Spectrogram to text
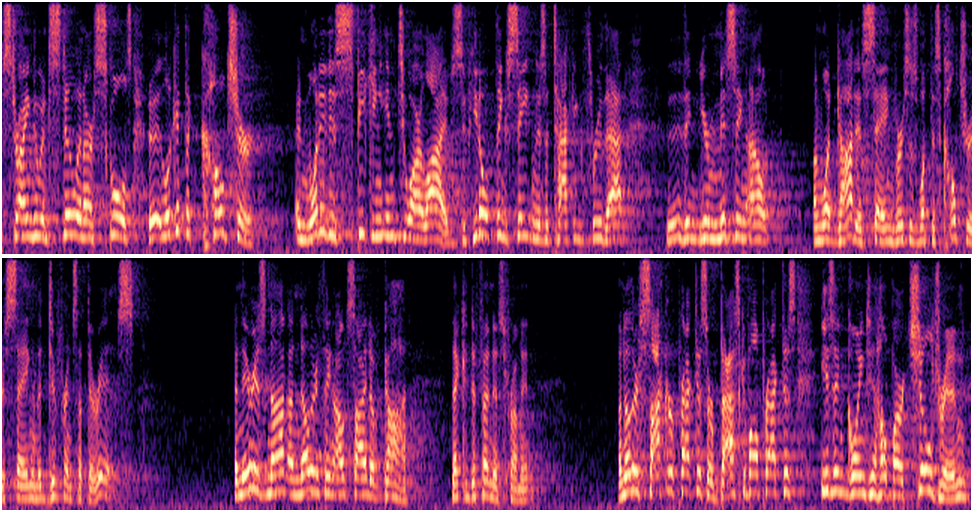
trying to instill in our schools. Uh, look at the culture and what it is speaking into our lives. If you don't think Satan is attacking through that, then you're missing out on what God is saying versus what this culture is saying and the difference that there is. And there is not another thing outside of God that could defend us from it. Another soccer practice or basketball practice isn't going to help our children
